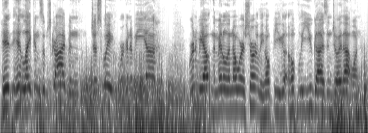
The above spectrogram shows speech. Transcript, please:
hit hit like and subscribe and just wait. We're gonna be uh, we're gonna be out in the middle of nowhere shortly. Hopefully you hopefully you guys enjoy that one.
